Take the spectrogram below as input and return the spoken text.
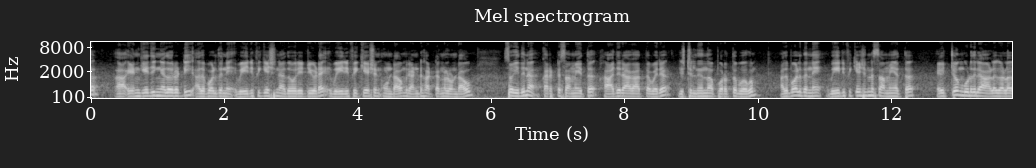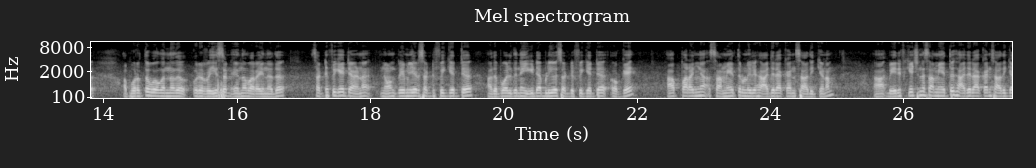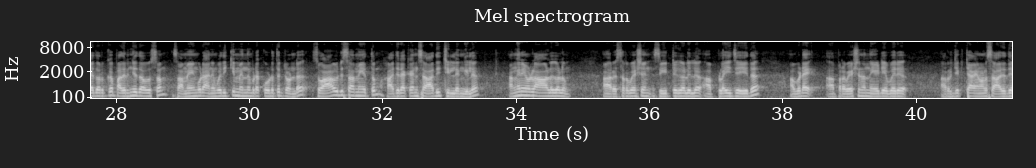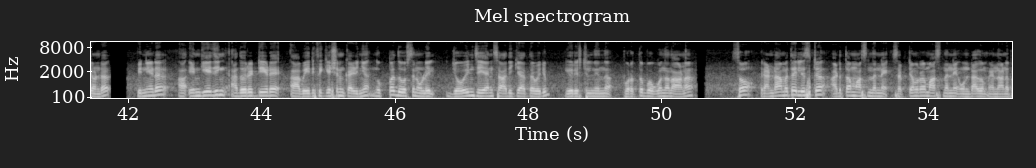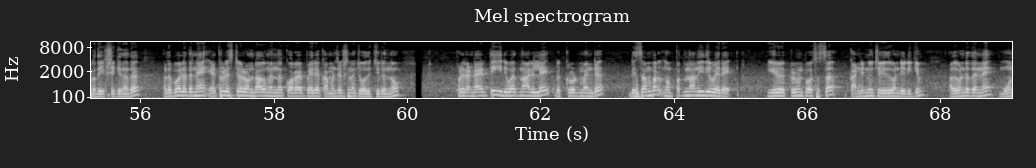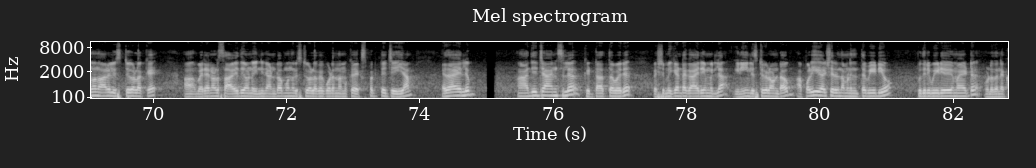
എൻഗേജിങ് അതോറിറ്റി അതുപോലെ തന്നെ വെരിഫിക്കേഷൻ അതോറിറ്റിയുടെ വെരിഫിക്കേഷൻ ഉണ്ടാവും. രണ്ട് ഘട്ടങ്ങളുണ്ടാവും സോ ഇതിന് കറക്റ്റ് സമയത്ത് ഹാജരാകാത്തവർ ലിസ്റ്റിൽ നിന്ന് പുറത്തു പോകും. അതുപോലെ തന്നെ വെരിഫിക്കേഷന്റെ സമയത്ത് ഏറ്റവും കൂടുതൽ ആളുകൾ പുറത്തു പോകുന്നത് ഒരു റീസൺ എന്ന് പറയുന്നത് സർട്ടിഫിക്കറ്റാണ് നോൺ ക്രീമിലിയർ സർട്ടിഫിക്കറ്റ് അതുപോലെ തന്നെ ഇ ഡബ്ല്യു സർട്ടിഫിക്കറ്റ് ഒക്കെ ആ പറഞ്ഞ സമയത്തിനുള്ളിൽ ഹാജരാക്കാൻ സാധിക്കണം. വെരിഫിക്കേഷന്റെ സമയത്ത് ഹാജരാക്കാൻ സാധിക്കാത്തവർക്ക് പതിനഞ്ച് ദിവസം സമയം കൂടെ അനുവദിക്കും എന്നിവിടെ കൊടുത്തിട്ടുണ്ട്. സോ ആ ഒരു സമയത്തും ഹാജരാക്കാൻ സാധിച്ചില്ലെങ്കിൽ അങ്ങനെയുള്ള ആളുകളും ആ റിസർവേഷൻ സീറ്റുകളിൽ അപ്ലൈ ചെയ്ത് അവിടെ പ്രവേശനം നേടിയവർ റിജക്റ്റ് ആകാനുള്ള സാധ്യതയുണ്ട്. പിന്നീട് എൻഗേജിങ് അതോറിറ്റിയുടെ വെരിഫിക്കേഷൻ കഴിഞ്ഞ് മുപ്പത് ദിവസത്തിനുള്ളിൽ ജോയിൻ ചെയ്യാൻ സാധിക്കാത്തവരും ഈ ലിസ്റ്റിൽ നിന്ന് പുറത്തു പോകുന്നതാണ്. സോ രണ്ടാമത്തെ ലിസ്റ്റ് അടുത്ത മാസം തന്നെ സെപ്റ്റംബർ മാസം തന്നെ ഉണ്ടാകും എന്നാണ് പ്രതീക്ഷിക്കുന്നത്. അതുപോലെ തന്നെ എത്ര ലിസ്റ്റുകൾ ഉണ്ടാകുമെന്ന് കുറേ പേര് കമന്റ് സെക്ഷനിൽ ചോദിച്ചിരുന്നു. അപ്പോൾ രണ്ടായിരത്തി ഇരുപത്തിനാലിലെ റിക്രൂട്ട്മെന്റ് ഡിസംബർ മുപ്പത്തൊന്നാം തീയതി വരെ ഈ റിക്രൂട്ട്മെന്റ് പ്രോസസ്സ് കണ്ടിന്യൂ ചെയ്തുകൊണ്ടിരിക്കും. അതുകൊണ്ട് തന്നെ മൂന്നോ നാലോ ലിസ്റ്റുകളൊക്കെ വരാനുള്ള സാധ്യതയുണ്ട്. ഇനി രണ്ടോ മൂന്നോ ലിസ്റ്റുകളൊക്കെ കൂടെ നമുക്ക് എക്സ്പെക്റ്റ് ചെയ്യാം. ഏതായാലും ആദ്യ ചാൻസിൽ കിട്ടാത്തവർ വിഷമിക്കേണ്ട കാര്യമില്ല. ഇനിയും ലിസ്റ്റുകളുണ്ടാവും. അപ്പോൾ ഈ ആഴ്ചയിൽ നമ്മൾ ഇന്നത്തെ വീഡിയോ പുതിയൊരു വീഡിയോയുമായിട്ട് ഉടനെ തന്നെ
